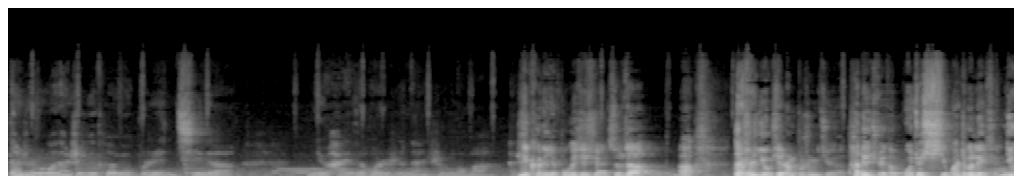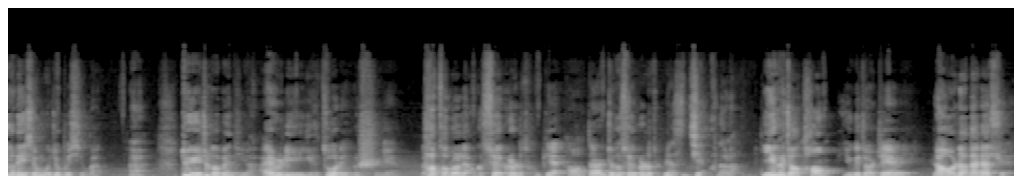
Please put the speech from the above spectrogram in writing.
但是如果他是一个特别不人气的女孩子或者是男生的话，你可能也不会去选，是不是啊？啊，但是有些人不这么觉得，他就觉得我就喜欢这个类型，那个类型我就不喜欢。哎，对于这个问题啊，艾瑞里也做了一个实验，他找了两个帅哥的图片啊，当然这个帅哥的图片是假的了，一个叫 Tom，一个叫 Jerry，然后让大家选，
